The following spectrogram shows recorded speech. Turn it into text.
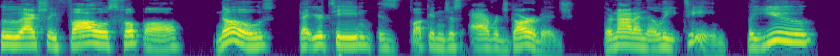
who actually follows football knows that your team is fucking just average garbage. They're not an elite team, but you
